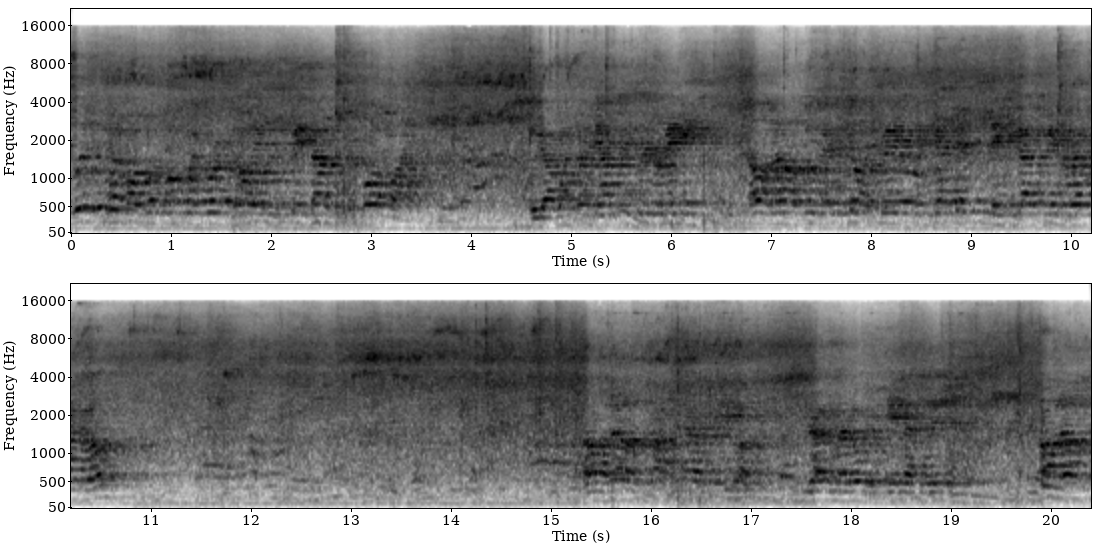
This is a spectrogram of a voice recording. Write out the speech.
split the put them on one point four, so only the speed to qualify. We got one thirty three, three remaining. Oh no, those guys are still on straight, we catch it, thank you guys for making the right on your own. Oh no, it's not gonna keep up. Driving right over. Oh no, on up.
